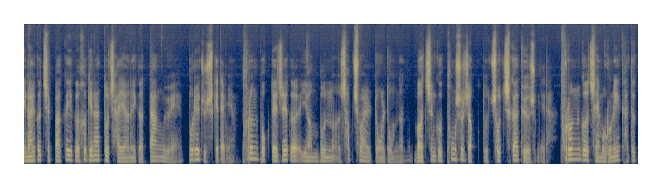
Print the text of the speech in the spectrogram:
이날 그 집 밖의 그 흙이나 또 자연의 그 땅 위에 뿌려주시게 되면 푸른 복돼지의 그 염분 섭취 활동을 돕는 멋진 그 풍수적 또 조치가 되어줍니다. 푸른 그 재물운이 가득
